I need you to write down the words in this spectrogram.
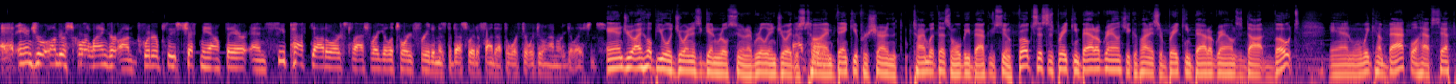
At Andrew underscore Langer on Twitter, please check me out there. And cpac.org slash regulatory freedom is the best way to find out the work that we're doing on regulations. Andrew, I hope you will join us again real soon. I've really enjoyed this Absolutely. time. Thank you for sharing the time with us, and we'll be back with you soon. Folks, this is Breaking Battlegrounds. You can find us at breakingbattlegrounds.vote. And when we come back, we'll have Seth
